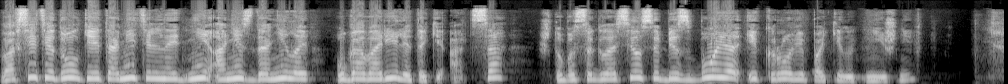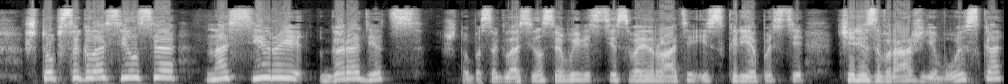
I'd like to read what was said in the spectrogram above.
Во все те долгие томительные дни они с Данилой уговорили-таки отца, чтобы согласился без боя и крови покинуть Нижний, чтоб согласился на сирый городец, чтобы согласился вывести свои рати из крепости через вражье войско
